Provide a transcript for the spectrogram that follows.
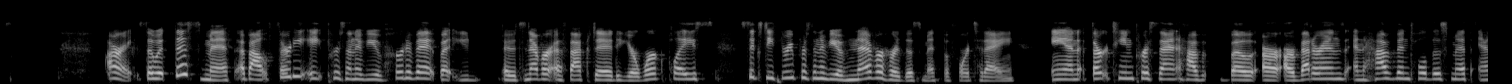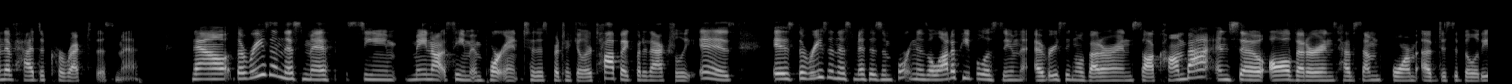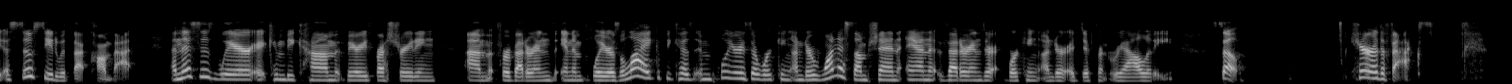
All right, so with this myth, about 38% of you have heard of it, but you it's never affected your workplace. 63% of you have never heard this myth before today, and 13% have both are, are veterans and have been told this myth and have had to correct this myth. Now, the reason this myth seem may not seem important to this particular topic, but it actually is, is the reason this myth is important is a lot of people assume that every single veteran saw combat, and so all veterans have some form of disability associated with that combat. And this is where it can become very frustrating um, for veterans and employers alike because employers are working under one assumption and veterans are working under a different reality. So here are the facts.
